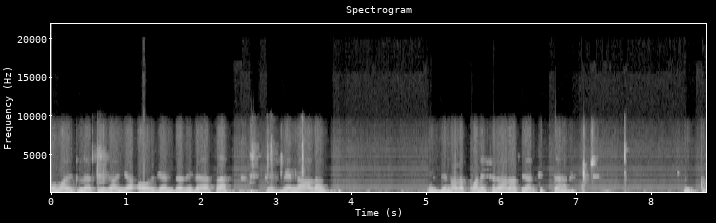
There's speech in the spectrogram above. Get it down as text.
ਵਾਈਟ ਲੈਸ ਲਗਾਈ ਆ ਔਰਗੈਂਜ਼ਾ ਦੀ ਲੈਸ ਆ। ਇਸ ਦੇ ਨਾਲ, ਇਸ ਦੇ ਨਾਲ ਆਪਾਂ ਨੇ ਸ਼ਰਾਰਾ ਤਿਆਰ ਕੀਤਾ ਹੈ ਦੇਖੋ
